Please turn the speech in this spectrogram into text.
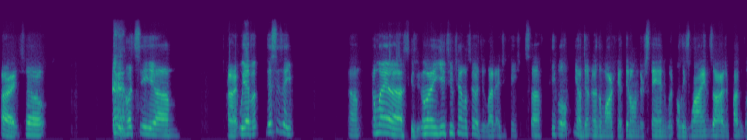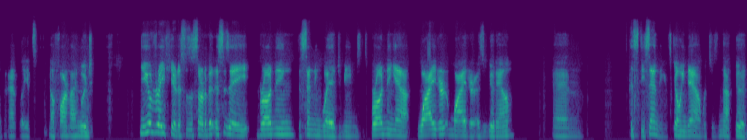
All right, so let's see. Um, all right, we have a, this is a um, on my uh, excuse me on my YouTube channel too. I do a lot of education stuff. People, you know, don't know the market. They don't understand what all these lines are. They're probably looking at it like it's you know foreign language. You have right here. This is the start of it. This is a broadening descending wedge. Means it's broadening out wider and wider as you go down, and it's descending, it's going down, which is not good.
